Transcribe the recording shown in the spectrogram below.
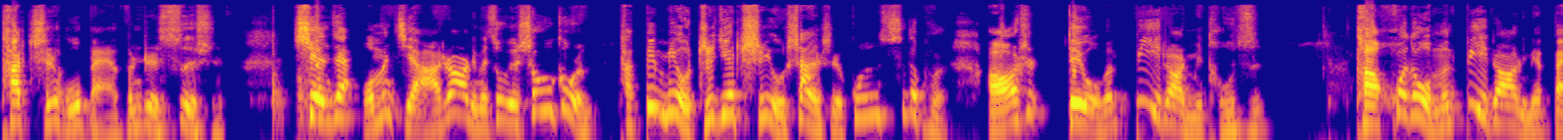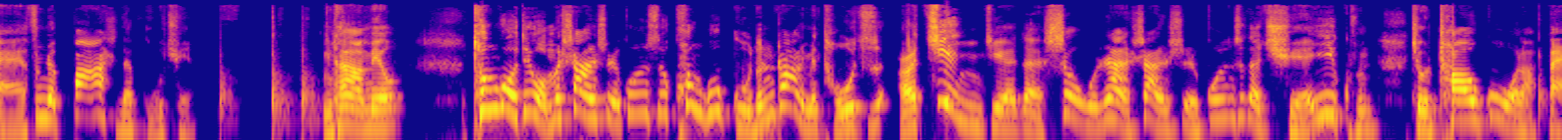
他持股百分之四十。现在我们甲这里面作为收购人，他并没有直接持有上市公司的股份，而是对我们 B 这里面投资，他获得我们 B 这里面百分之八十的股权。你看到没有？通过对我们上市公司控股股东账里面投资，而间接的受让上市公司的权益股份就超过了百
